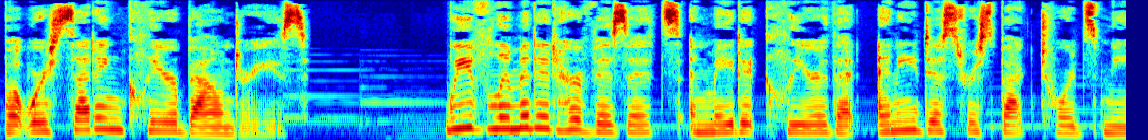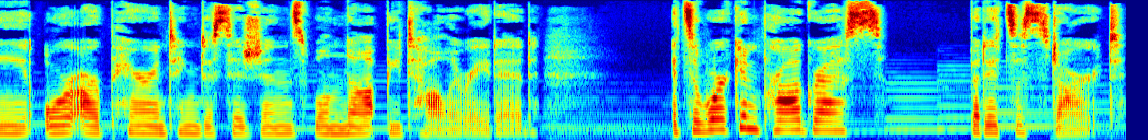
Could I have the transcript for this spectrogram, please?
but we're setting clear boundaries. We've limited her visits and made it clear that any disrespect towards me or our parenting decisions will not be tolerated. It's a work in progress, but it's a start.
